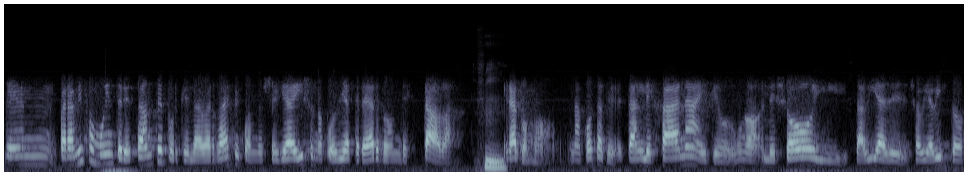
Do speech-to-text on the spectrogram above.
Em, para mí fue muy interesante porque la verdad es que cuando llegué ahí yo no podía creer dónde estaba. Hmm. Era como una cosa que tan lejana y que uno leyó y sabía de, yo había visto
